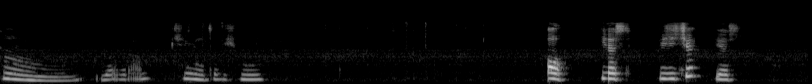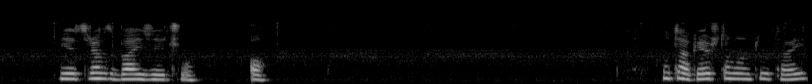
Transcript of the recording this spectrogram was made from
Hmm, dobra. Dziwnie to brzmi. O, jest. Widzicie? Jest. Minecraft by Zyczu. O. No tak, ja już to mam tutaj.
